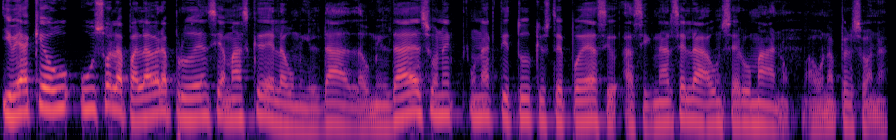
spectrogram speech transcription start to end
Y vea que uso la palabra prudencia más que de la humildad. La humildad es una, actitud que usted puede asignársela a un ser humano, a una persona.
